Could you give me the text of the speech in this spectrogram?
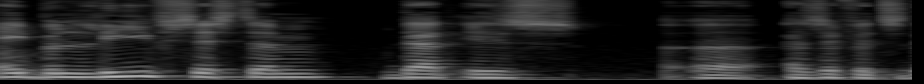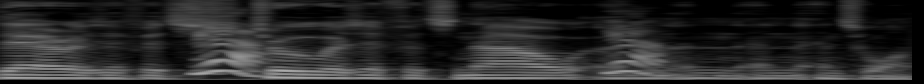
a belief system that is uh, as if it's there, as if it's Yeah. true, as if it's now, and, Yeah. and, and, and so on.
